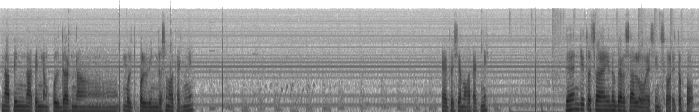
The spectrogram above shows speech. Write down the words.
napin natin ang folder ng multiple Windows mga technique. Ito siya mga technique. Then, dito sa Universal OS install, ito po.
